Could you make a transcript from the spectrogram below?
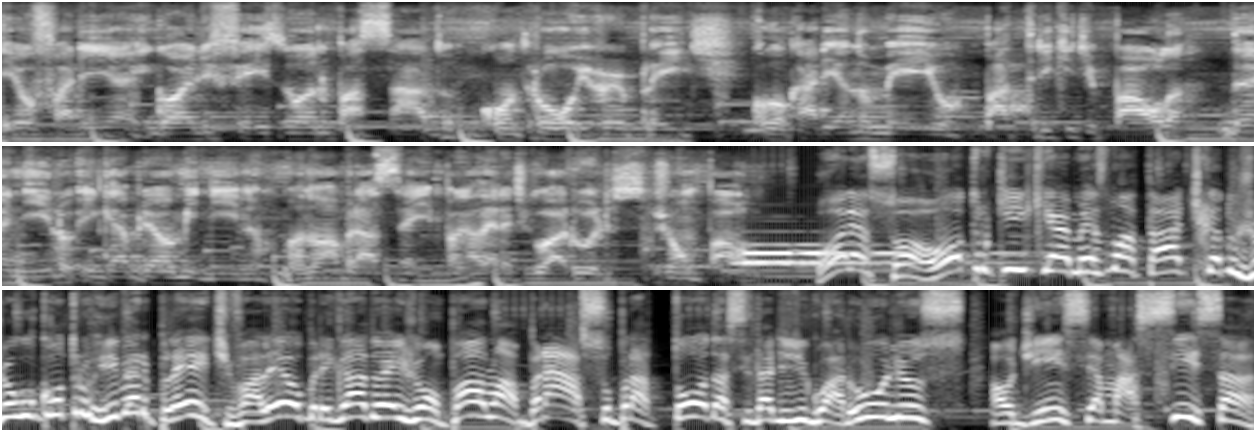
eu faria igual ele fez o ano passado contra o River Plate. Colocaria no meio Patrick de Paula, Danilo e Gabriel Menino. Manda um abraço aí pra galera de Guarulhos, João Paulo. Olha só, outro que, que é a mesma tática do jogo contra o River Plate. Valeu, obrigado aí, João Paulo. Um abraço para toda a cidade de Guarulhos. Audiência maciça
